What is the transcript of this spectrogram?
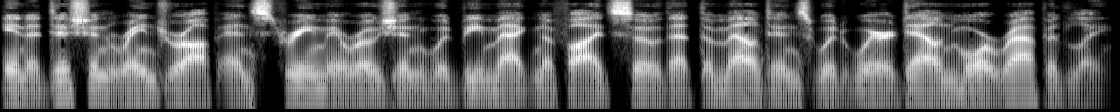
In addition raindrop and stream erosion would be magnified so that the mountains would wear down more rapidly.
